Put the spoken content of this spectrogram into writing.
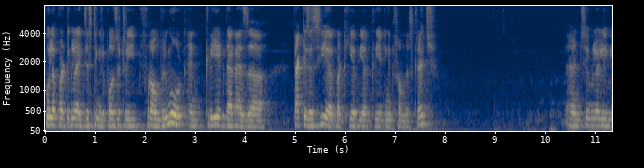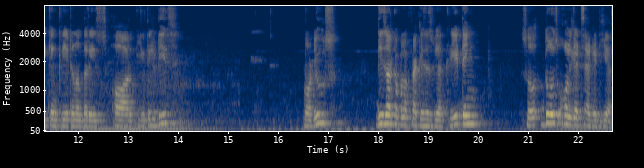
pull a particular existing repository from remote and create that as a packages here but here we are creating it from the scratch. And similarly we can create another is org utilities modules. These are a couple of packages we are creating. So those all gets added here.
